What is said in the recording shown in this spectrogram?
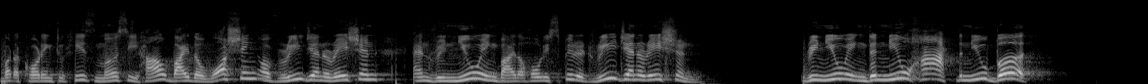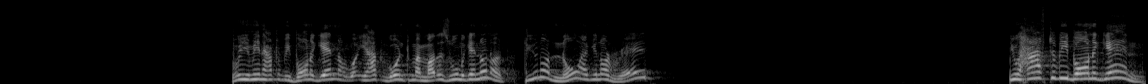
but according to his mercy. How? By the washing of regeneration and renewing by the Holy Spirit. Regeneration, renewing, the new heart, the new birth. Oh, you mean I have to be born again? You have to go into my mother's womb again? No, no. Do you not know? Have you not read? You have to be born again.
